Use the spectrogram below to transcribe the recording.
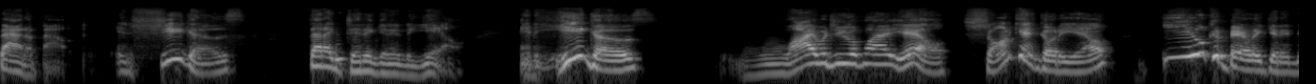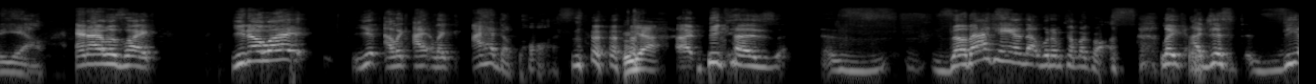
bad about? And she goes, That I didn't get into Yale. And he goes, Why would you apply at Yale? Sean can't go to Yale. You could barely get into Yale. And I was like, you know what? You, I like I like I had to pause. yeah, I, because the backhand that would have come across. Like I just the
